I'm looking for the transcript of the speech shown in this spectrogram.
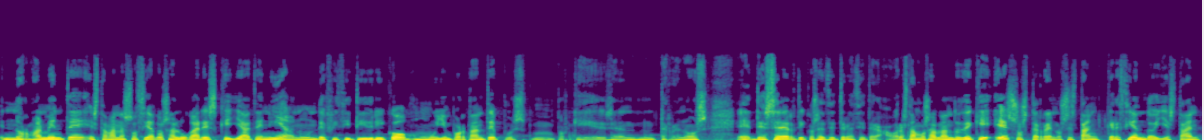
normalmente estaban asociados a lugares que ya tenían un un déficit hídrico muy importante, pues mm, porque es en terrenos eh, desérticos, etcétera, etcétera. Ahora estamos hablando de que esos terrenos están creciendo y están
